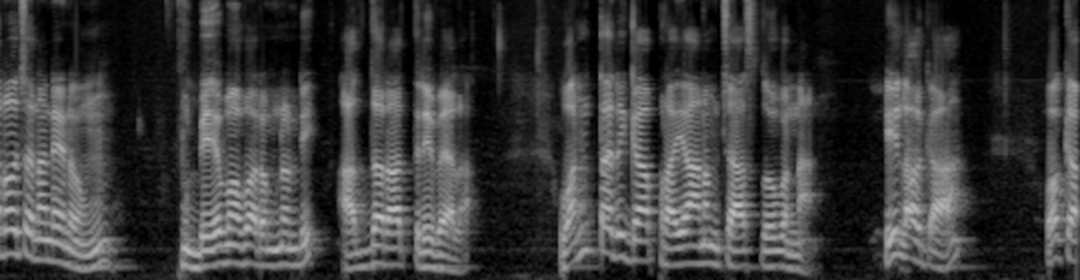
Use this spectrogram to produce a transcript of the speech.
రోజున నేను భీమవరం నుండి అర్ధరాత్రి వేళ ఒంటరిగా ప్రయాణం చేస్తూ ఉన్నాను. ఇలాగా ఒక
